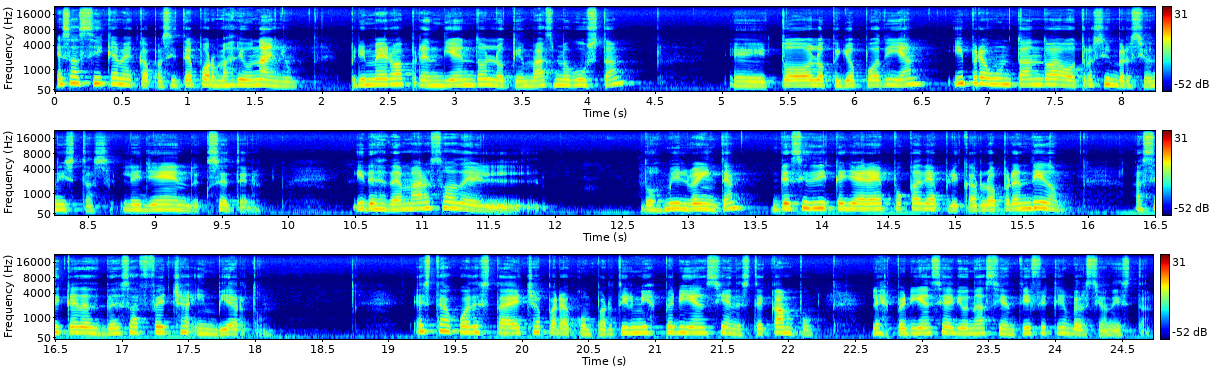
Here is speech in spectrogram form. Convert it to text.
Es así que me capacité por más de un año, primero aprendiendo lo que más me gusta, eh, todo lo que yo podía y preguntando a otros inversionistas, leyendo, etc. Y desde marzo del 2020 decidí que ya era época de aplicar lo aprendido, así que desde esa fecha invierto. Esta web está hecha para compartir mi experiencia en este campo, la experiencia de una científica inversionista.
